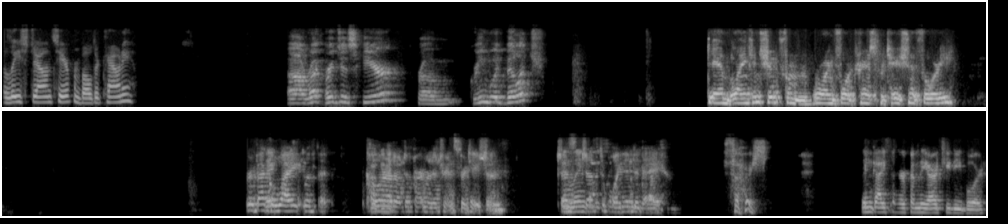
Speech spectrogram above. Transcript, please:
Elise Jones here from Boulder County. Uh, Rutt Bridges here from Greenwood Village. Dan Blankenship from Roaring Fork Transportation Authority. Rebecca White with the Colorado Department of Transportation. Just, Lynn just Guissinger. appointed today. Sorry. Lynn Guissinger from the RTD Board.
